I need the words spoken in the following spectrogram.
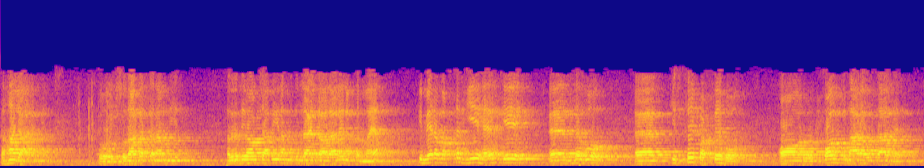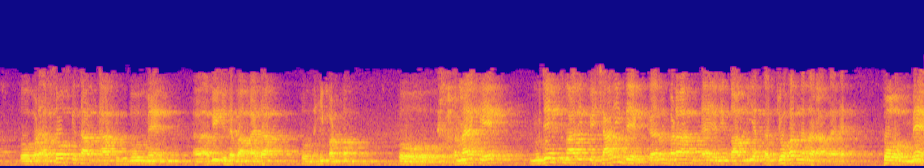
کہاں جا رہے ہیں؟ تو سداگر کا نام دیا۔ حضرت امام شابی رحمۃ اللہ تعالی علیہ نے فرمایا کہ میرا مقصد یہ ہے کہ جو ہے وہ کس سے پڑھتے ہو اور کون تمہارا استاد ہے؟ تو بڑے افسوس کے ساتھ کہا کہ حضور میں ابھی جو ہے باقاعدہ تو نہیں پڑھتا ہوں۔ تو فرمایا کہ مجھے تمہاری پیشانی دیکھ کر بڑا جو ہے یعنی قابلیت کا جوہر نظر آتا ہے۔ تو میں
